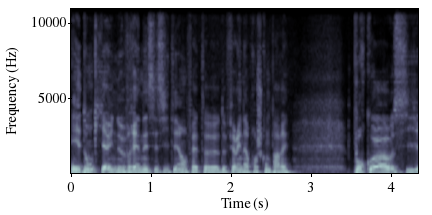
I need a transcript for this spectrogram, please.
Et donc, il y a une vraie nécessité, en fait, de faire une approche comparée. Pourquoi aussi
